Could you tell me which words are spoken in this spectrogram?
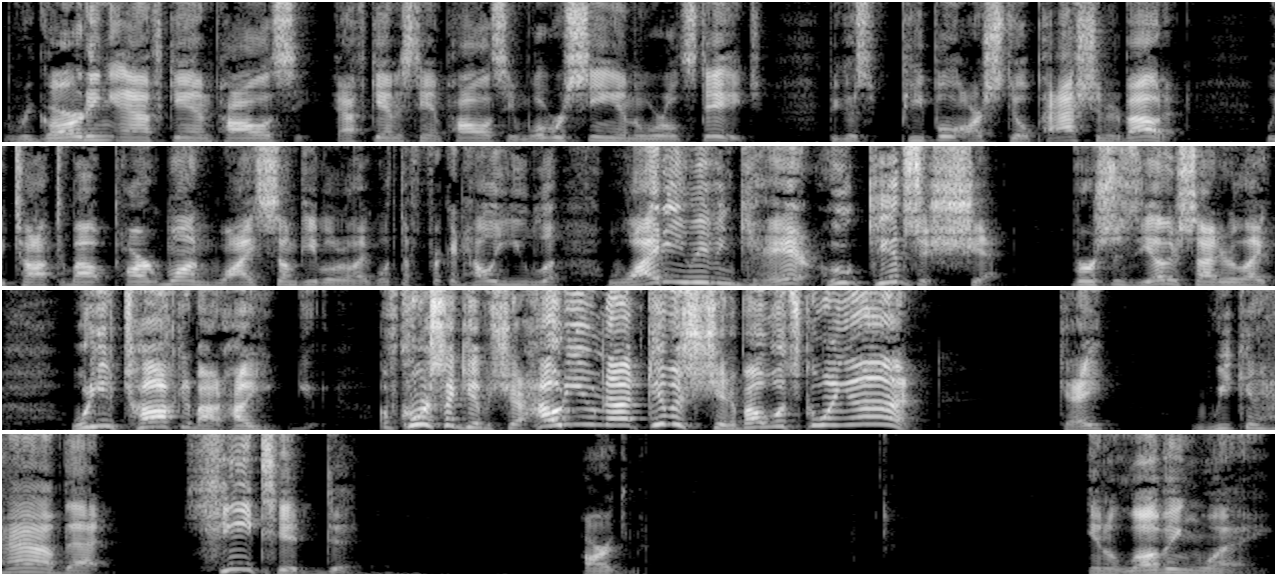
regarding Afghan policy, Afghanistan policy, and what we're seeing in the world stage, because people are still passionate about it. We talked about part one, why some people are like, what the freaking hell are you, li- why do you even care? Who gives a shit? Versus the other side are like, what are you talking about? How you, of course I give a shit. How do you not give a shit about what's going on? Okay? We can have that heated argument in a loving way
